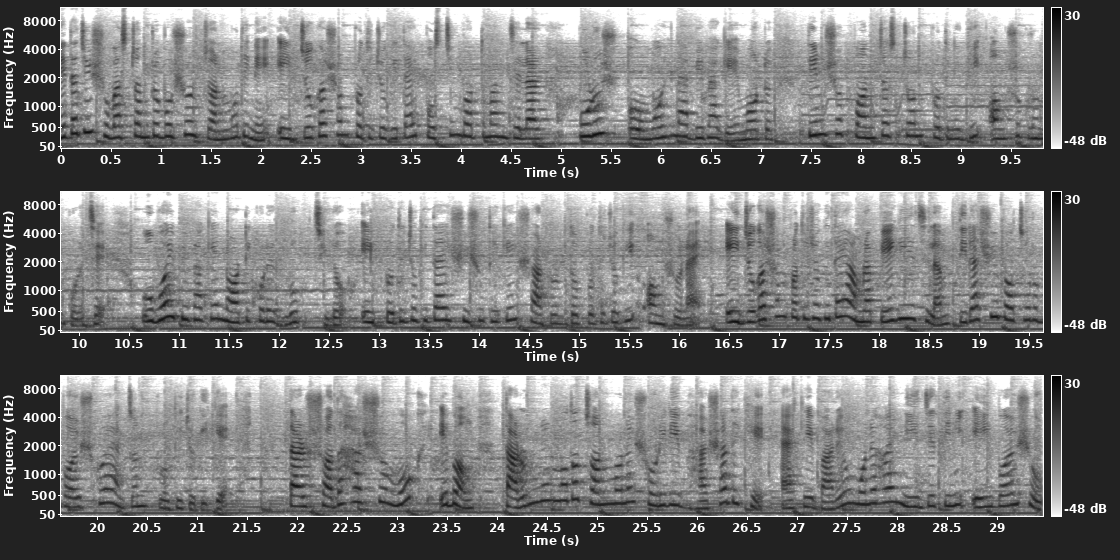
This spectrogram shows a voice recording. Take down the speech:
নেতাজি সুভাষচন্দ্র বসুর জন্মদিনে এই যোগাসন প্রতিযোগিতায় পশ্চিম বর্ধমান জেলার পুরুষ ও মহিলা বিভাগে মোট তিনশো পঞ্চাশ জন প্রতিনিধি অংশগ্রহণ করেছে। উভয় বিভাগে নটি করে গ্রুপ ছিল। এই প্রতিযোগিতায় শিশু থেকে ষাটোর্ধ প্রতিযোগী অংশ নেয়। এই যোগাসন প্রতিযোগিতায় আমরা পেয়ে গিয়েছিলাম তিরাশি বছর বয়স্ক একজন প্রতিযোগীকে। তার সদাহাস্য মুখ এবং তারুণ্যের মতো চন্মনে শরীরী ভাষা দেখে একেবারেও মনে হয়নি যে তিনি এই বয়সেও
